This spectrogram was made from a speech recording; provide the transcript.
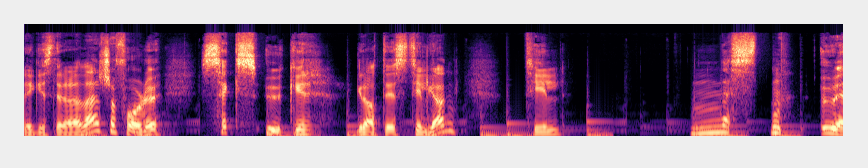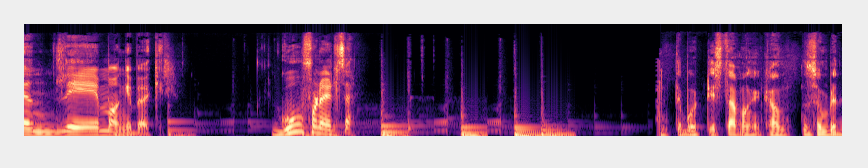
registrer deg der, så får du seks uker gratis tilgang til nesten uendelig mange bøker. God fornøyelse! borte i Stavangerkanten som ble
